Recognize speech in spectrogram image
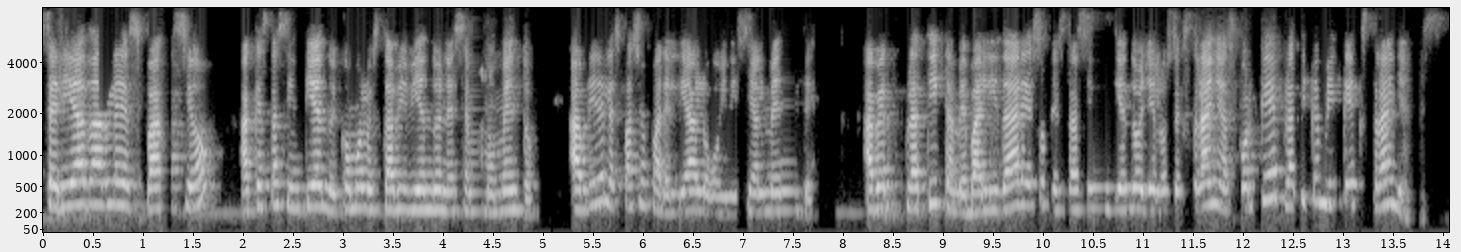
sería darle espacio a qué está sintiendo y cómo lo está viviendo en ese momento. Abrir el espacio para el diálogo inicialmente. A ver, platícame, validar eso que estás sintiendo. Oye, los extrañas. ¿Por qué? Platícame qué extrañas.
